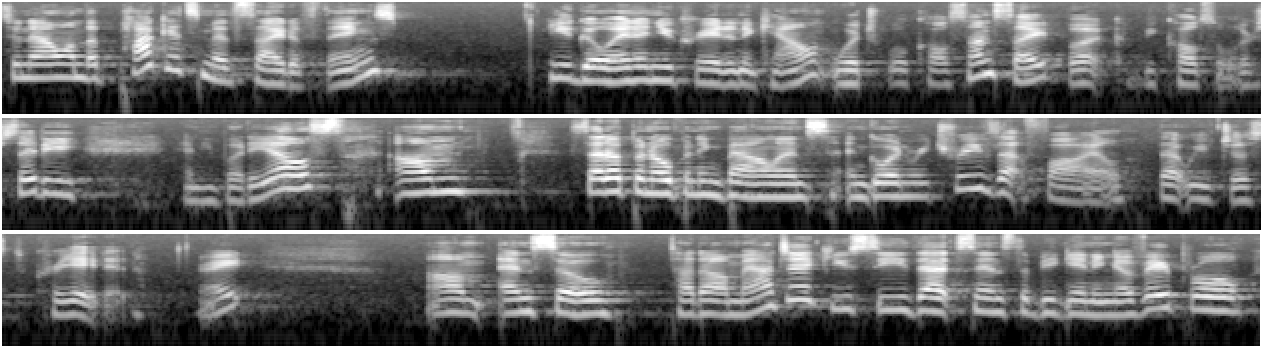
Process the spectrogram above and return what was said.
So now on the Pocketsmith side of things, you go in and you create an account, which we'll call Sunsight, but could be called Solar City, anybody else. Um, set up an opening balance and go and retrieve that file that we've just created, right? Um, and so, ta-da magic, you see that since the beginning of April,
